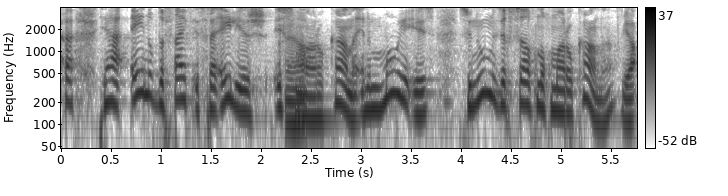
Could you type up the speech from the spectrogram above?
ja, één op de vijf Israëliërs is Ja. Marokkanen. En het mooie is, ze noemen zichzelf nog Marokkanen. Ja,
